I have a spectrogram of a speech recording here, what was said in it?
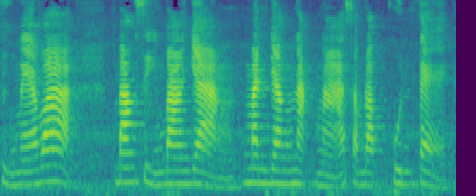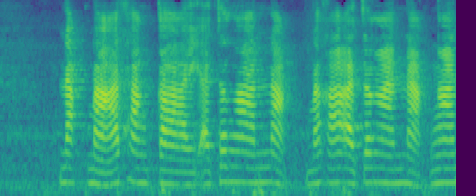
ถึงแม้ว่า บางสิ่งบางอย่างมันยังหนักหนาสำหรับคุณแต่หนักหนาทางกาย อาจจะงานหนักนะคะ อาจจะงานหนักงาน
